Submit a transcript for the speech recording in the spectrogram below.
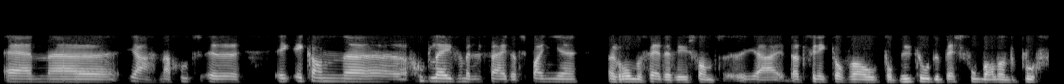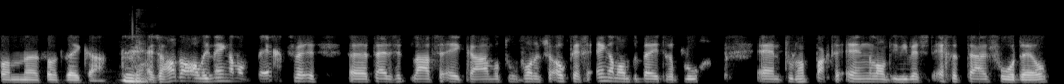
En uh, ja, nou goed, ik, ik, kan goed leven met het feit dat Spanje een ronde verder is. Want ja, dat vind ik toch wel tot nu toe de best voetballende ploeg van, van het WK. Ja. En ze hadden al in Engeland echt tijdens het laatste EK. Want toen vond ik ze ook tegen Engeland de betere ploeg. En toen pakte Engeland in die wedstrijd echt het thuisvoordeel.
